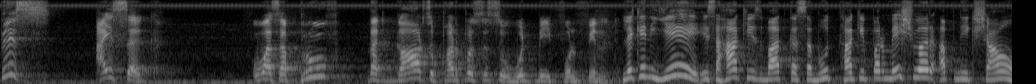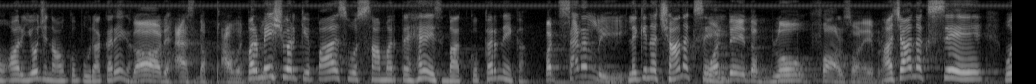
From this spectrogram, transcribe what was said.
this Isaac was a proof that God's purposes would be fulfilled. लेकिन ये इसहाक ही इस बात का सबूत था कि परमेश्वर अपनी इच्छाओं और योजनाओं को पूरा करेगा God has the power. परमेश्वर के पास वो सामर्थ्य है इस बात को करने का But suddenly, लेकिन अचानक से one day the blow falls on Abraham. अचानक से वो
